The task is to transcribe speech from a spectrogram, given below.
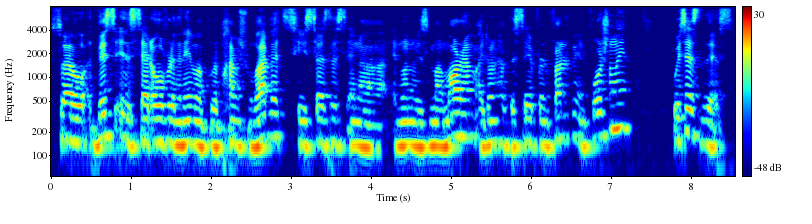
So this is said over in the name of Reb Chaim Shmulevitz. He says this in uh, in one of his mamarim. I don't have the sefer in front of me, unfortunately. But he says this,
